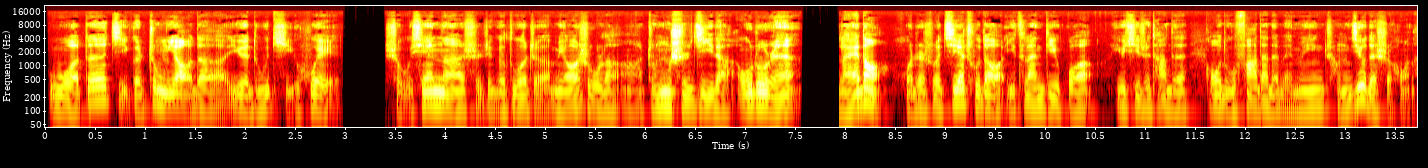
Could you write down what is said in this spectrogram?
我的几个重要的阅读体会，首先呢是这个作者描述了啊中世纪的欧洲人来到或者说接触到伊斯兰帝国，尤其是它的高度发达的文明成就的时候呢，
